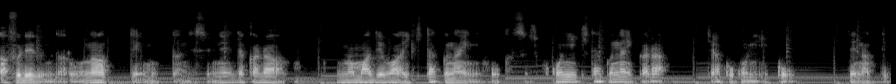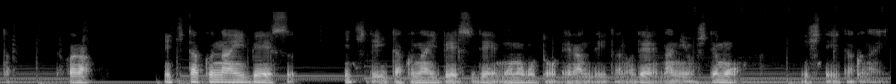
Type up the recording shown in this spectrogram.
溢れるんだろうなって思ったんですよね。だから、今までは行きたくないにフォーカスし、ここに行きたくないから、じゃあここに行こうってなってた。だから、行きたくないベース、生きていたくないベースで物事を選んでいたので、何をしても生きていたくない、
